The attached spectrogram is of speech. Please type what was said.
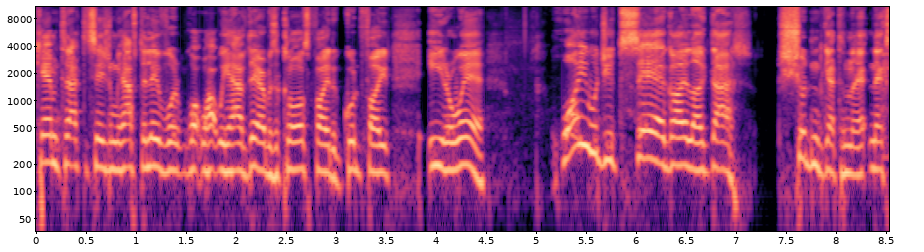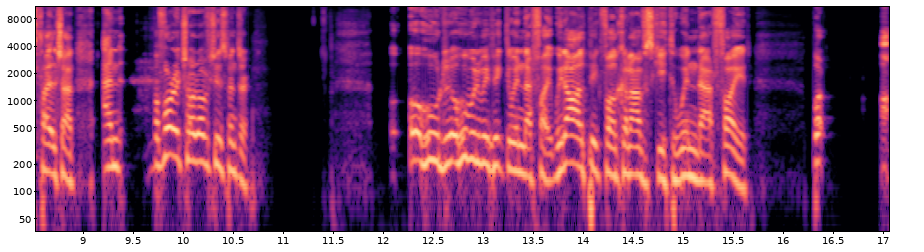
came to that decision. We have to live with what, what we have there. It was a close fight, a good fight, either way. Why would you say a guy like that shouldn't get the next title shot? And before I throw it over to you, Spencer, uh, who who would we pick to win that fight? We'd all pick Volkanovski to win that fight. But I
